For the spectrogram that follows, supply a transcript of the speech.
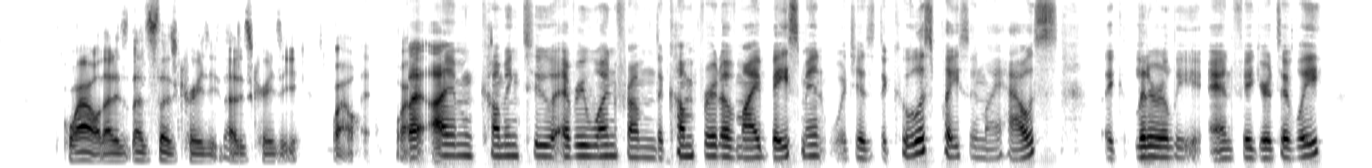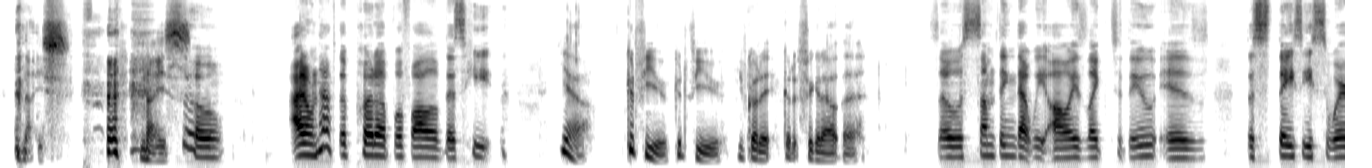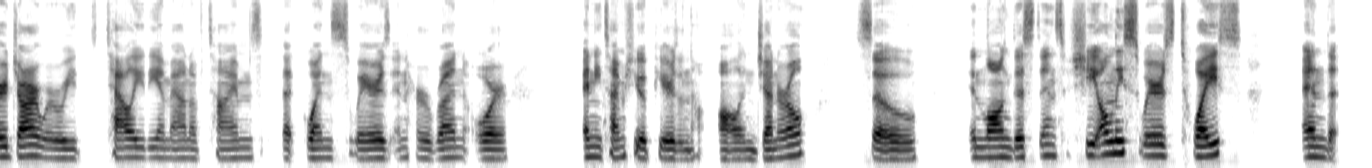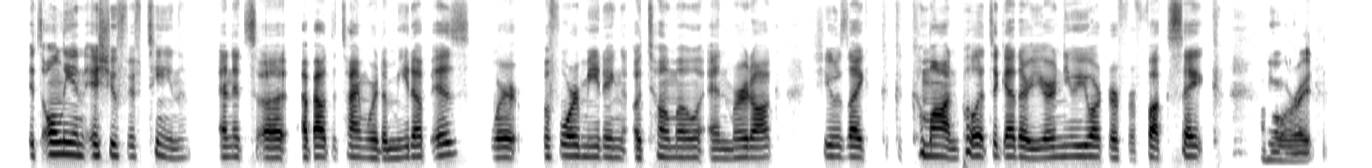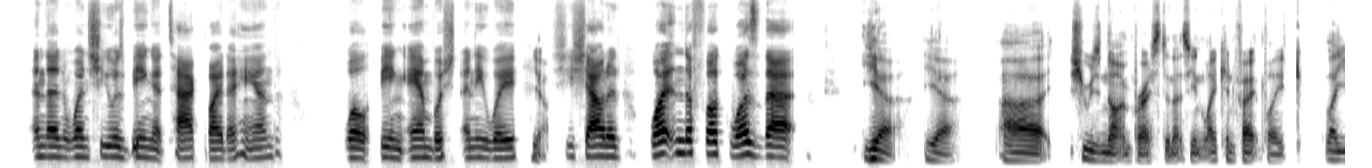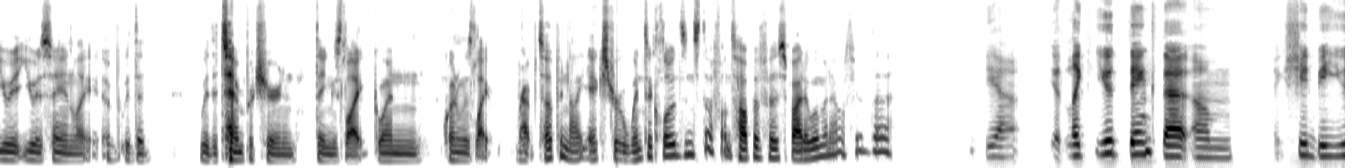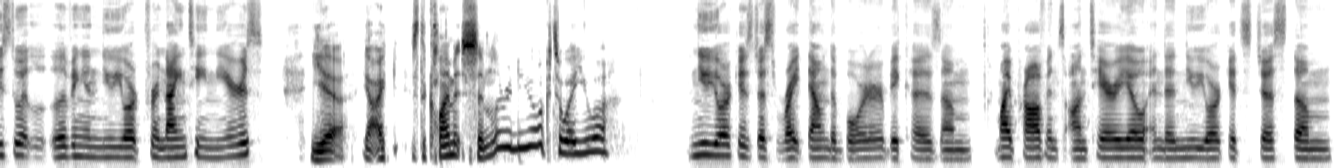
Wow, that is that's that's crazy. That is crazy. Wow. Wow. But I'm coming to everyone from the comfort of my basement, which is the coolest place in my house, like literally and figuratively. Nice. Nice. so I don't have to put up with all of this heat. Yeah. Good for you. Good for you. You've got it got it figured out there. So something that we always like to do is the Stacy swear jar where we tally the amount of times that Gwen swears in her run or anytime she appears in all in general. So in long distance, she only swears twice and it's only in issue 15 and it's uh, about the time where the meetup is where before meeting Otomo and Murdoch, she was like, "Come on, pull it together. You're a New Yorker for fuck's sake." All right. And then when she was being attacked by the hand, well, being ambushed anyway, Yeah. she shouted, "What in the fuck was that?" Yeah. Yeah. Uh, she was not impressed in that scene. Like, in fact, like like you were you were saying, like with the with the temperature and things, like Gwen Gwen was like wrapped up in like extra winter clothes and stuff on top of her Spider Woman outfit there. Yeah, it, like you'd think that um like she'd be used to it living in New York for 19 years. Yeah. Yeah. I, is the climate similar in New York to where you are? New York is just right down the border because um my province Ontario and then New York it's just um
